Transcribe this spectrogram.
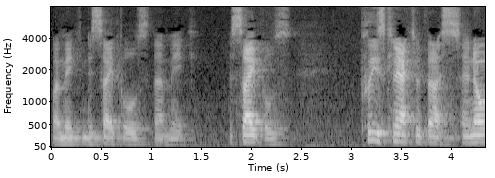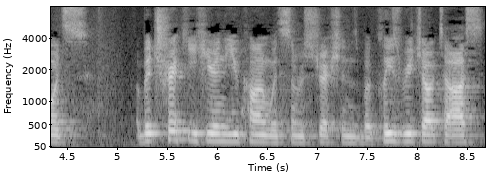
by making disciples that make disciples please connect with us. I know it's a bit tricky here in the Yukon with some restrictions, but please reach out to us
